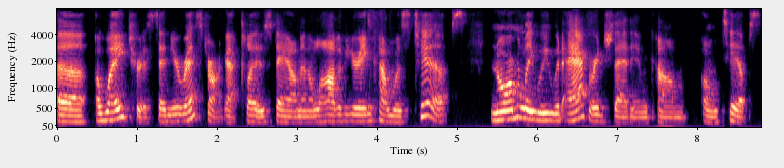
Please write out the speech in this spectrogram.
uh, a waitress and your restaurant got closed down and a lot of your income was tips, normally we would average that income on tips,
